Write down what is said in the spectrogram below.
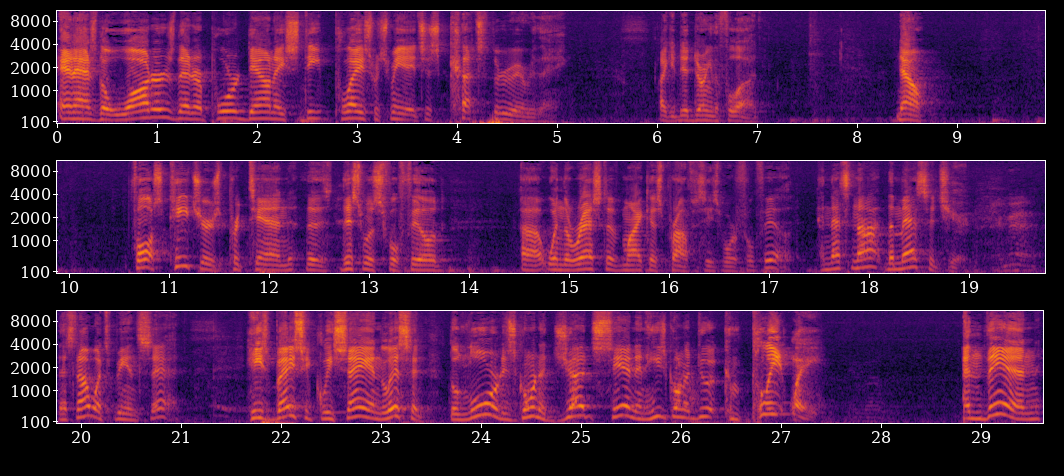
And as the waters that are poured down a steep place, which means it just cuts through everything, like it did during the flood. Now, false teachers pretend that this was fulfilled uh, when the rest of Micah's prophecies were fulfilled. And that's not the message here. Amen. That's not what's being said. He's basically saying, listen, the Lord is going to judge sin and he's going to do it completely. And then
